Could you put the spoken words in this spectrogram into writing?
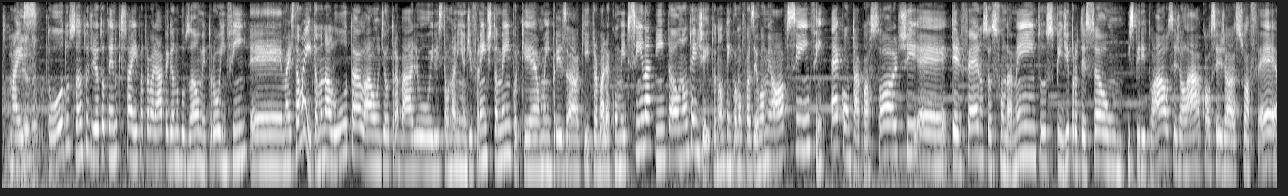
Todo mas dia, né? todo santo dia eu tô tendo que sair para trabalhar, pegando busão, metrô, enfim. É, mas estamos aí, estamos na luta. Lá onde eu trabalho, eles estão na linha de frente também, porque é uma empresa que trabalha com medicina. Então não tem jeito, não tem como fazer home office, enfim. É contar com a sorte, é ter fé nos seus fundamentos, pedir proteção espiritual, seja lá qual seja a sua fé,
